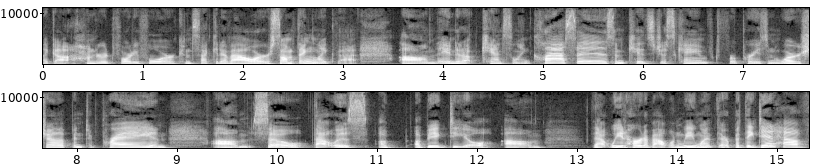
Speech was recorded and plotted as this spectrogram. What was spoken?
like 144 consecutive hours, something like that. Um, they ended up canceling classes, and kids just came for praise and worship and to pray. And um, so that was a, a big deal. Um, that we had heard about when we went there, but they did have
